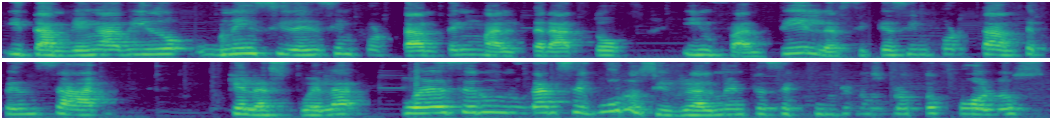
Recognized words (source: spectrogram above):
y también ha habido una incidencia importante en maltrato infantil, así que es importante pensar que la escuela puede ser un lugar seguro si realmente se cumplen los protocolos.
